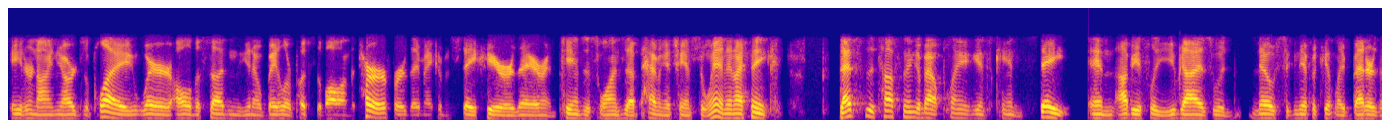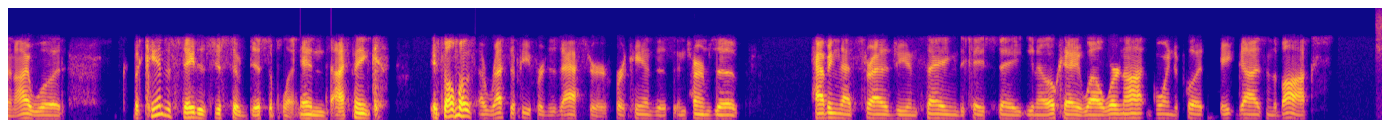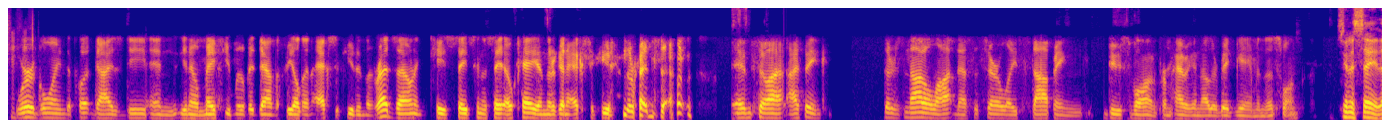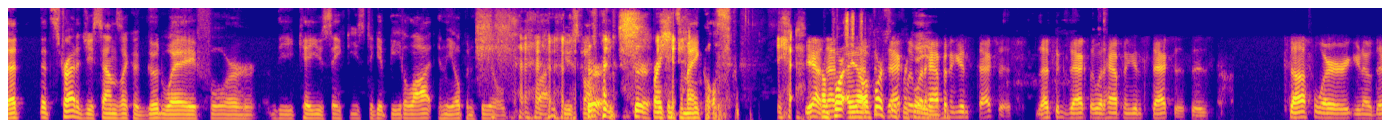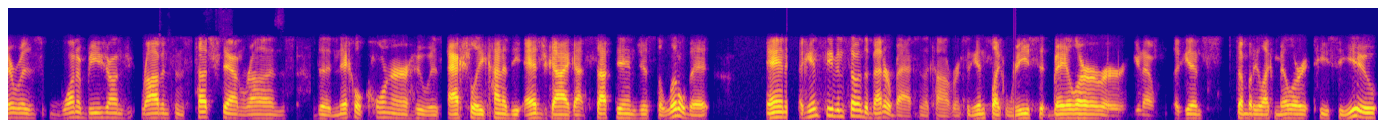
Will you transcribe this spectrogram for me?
eight or nine yards of play where all of a sudden, you know, Baylor puts the ball on the turf or they make a mistake here or there and Kansas winds up having a chance to win. And I think that's the tough thing about playing against Kansas State. And obviously you guys would know significantly better than I would. But Kansas State is just so disciplined. And I think it's almost a recipe for disaster for Kansas in terms of having that strategy and saying to K State, you know, okay, well, we're not going to put eight guys in the box. we're going to put guys deep and, you know, make you move it down the field and execute in the red zone. And K State's going to say, okay, and they're going to execute in the red zone. and so I, I think there's not a lot necessarily stopping Deuce Vaughn from having another big game in this one. I was going to say that that strategy sounds like a good way for the KU safeties to get beat a lot in the open field by Deuce sure, sure. breaking some ankles. Yeah, yeah. That's, Unfor- you know, that's exactly what happened against Texas. That's exactly what happened against Texas. Is stuff where you know there was one of Bijan Robinson's touchdown runs. The nickel corner, who was actually kind of the edge guy, got sucked in just a little bit and against even some of the better backs in the conference, against like Reese at Baylor or, you know, against somebody like Miller at TCU,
